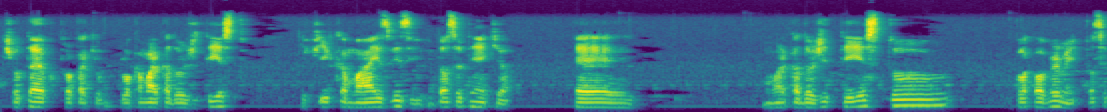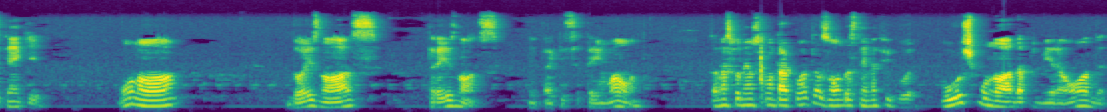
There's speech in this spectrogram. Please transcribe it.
Deixa eu até trocar aqui, colocar marcador de texto que fica mais visível. Então você tem aqui ó, é, um marcador de texto. Vou colocar o vermelho. Então você tem aqui um nó, dois nós, três nós. Então aqui você tem uma onda. Então nós podemos contar quantas ondas tem na figura. O último nó da primeira onda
